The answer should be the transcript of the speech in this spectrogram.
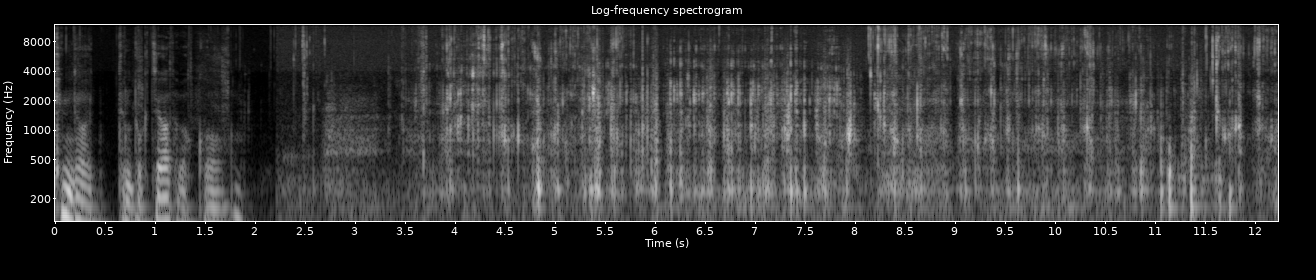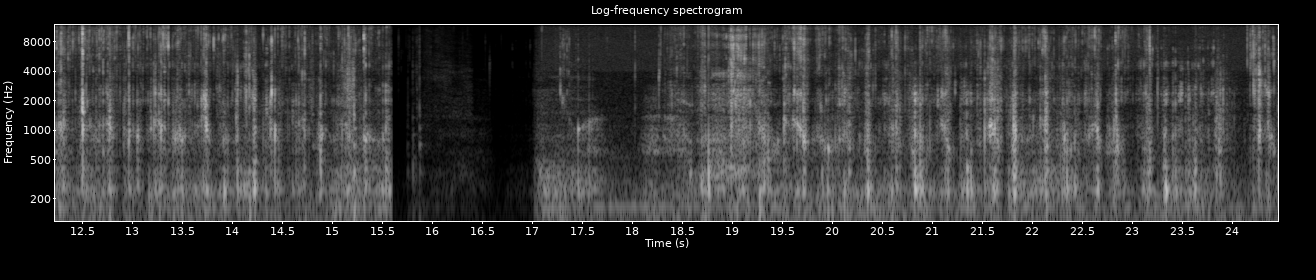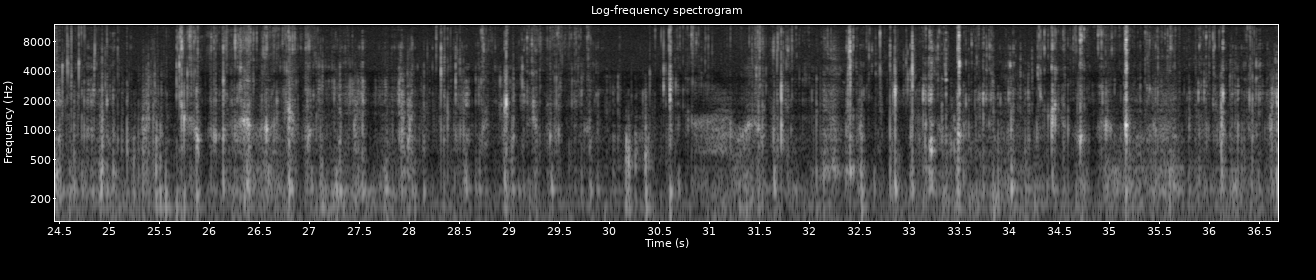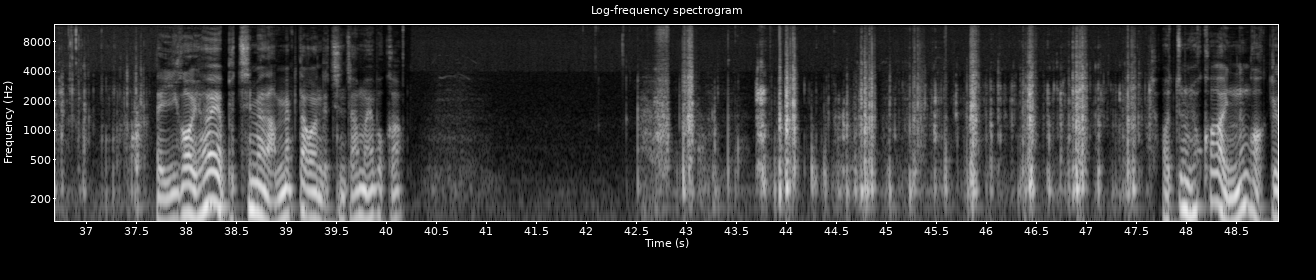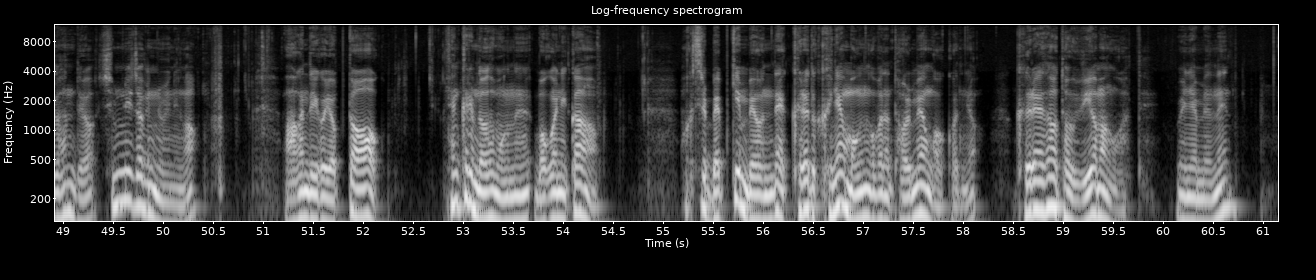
치킨도 듬뿍 찍어서 먹고 이거 혀에 붙이면 안 맵다고 하는데 진짜 한번 해볼까? 어좀 효과가 있는 것 같기도 한데요. 심리적인 요인인가? 아 근데 이거 엽떡 생크림 넣어서 먹는 먹으니까 확실히 맵긴 매운데 그래도 그냥 먹는 것보다 덜 매운 것 같거든요. 그래서 더 위험한 것 같아. 왜냐면은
